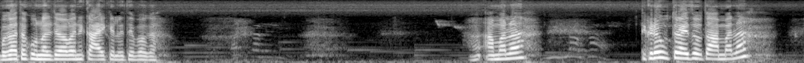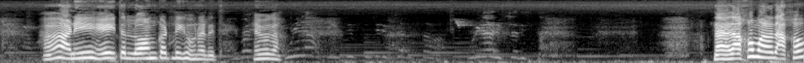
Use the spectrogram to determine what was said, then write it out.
बघा आता कुणालच्या बाबाने काय केलं ते बघा. हां आम्हाला तिकडे उतरायचं होतं आम्हाला. हां आणि हे इथं लॉंग कटने घेऊन आलेत. हे बघा. नाही दाखव मला दाखव.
